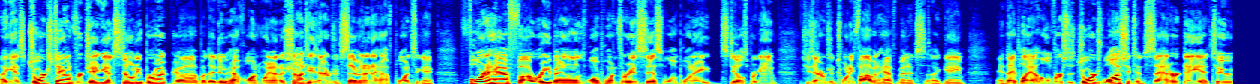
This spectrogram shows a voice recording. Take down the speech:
against Georgetown, Virginia, and Stony Brook, uh, but they do have one win. Ashanti's averaging seven and a half points a game, four and a half uh, rebounds, 1.3 assists, 1.8 steals per game. She's averaging 25 and a half minutes a game. And they play at home versus George Washington Saturday at 2.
